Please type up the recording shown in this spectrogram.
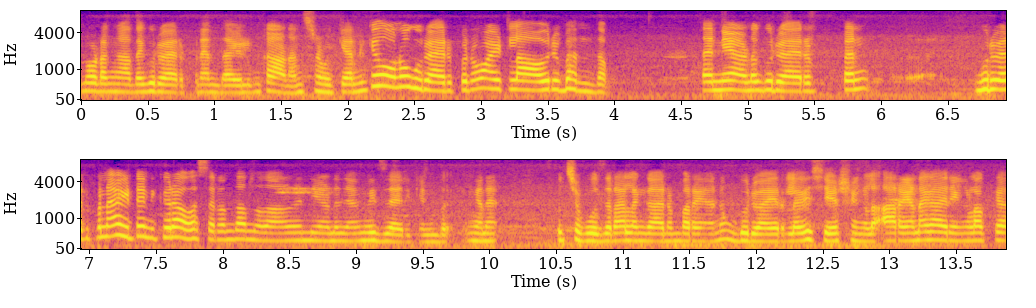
മുടങ്ങാതെ ഗുരുവായൂരപ്പൻ എന്തായാലും കാണാൻ ശ്രമിക്കാറ് എനിക്ക് തോന്നുന്നു ഗുരുവായൂരപ്പനുമായിട്ടുള്ള ആ ഒരു ബന്ധം തന്നെയാണ് ഗുരുവായൂരപ്പൻ ഗുരുവായൂരപ്പനായിട്ട് എനിക്കൊരു അവസരം തന്നതാണ് തന്നെയാണ് ഞാൻ വിചാരിക്കുന്നത്. ഇങ്ങനെ ഉച്ചപൂജ അലങ്കാരം പറയാനും ഗുരുവായൂരിലെ വിശേഷങ്ങൾ അറിയണ കാര്യങ്ങളൊക്കെ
